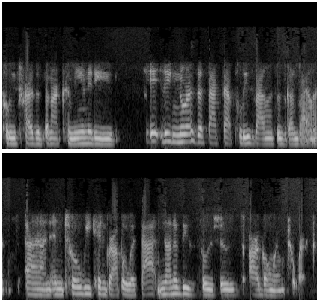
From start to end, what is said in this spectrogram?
police presence in our communities it ignores the fact that police violence is gun violence. And until we can grapple with that, none of these solutions are going to work.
